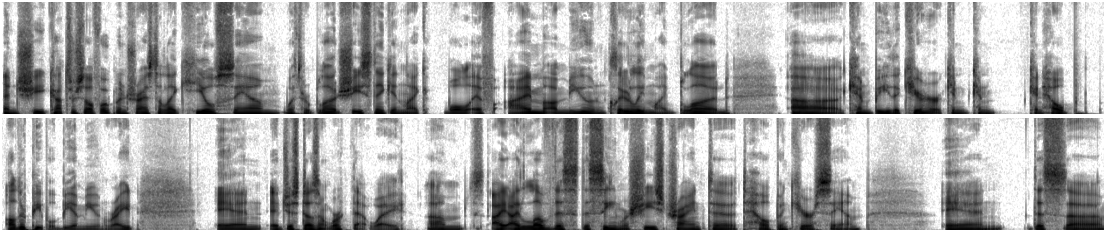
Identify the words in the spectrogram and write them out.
and she cuts herself open, tries to like heal Sam with her blood. She's thinking like, well, if I'm immune, clearly my blood uh, can be the cure, can can can help other people be immune, right? And it just doesn't work that way. Um, I, I love this this scene where she's trying to, to help and cure Sam, and this uh,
